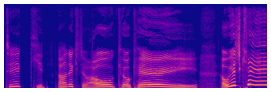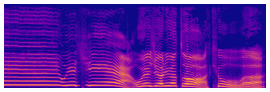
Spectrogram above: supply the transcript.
でき、あ、できたわ。オッケーオッケー。あ、親父来てー親父親父ありがとう今日は、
